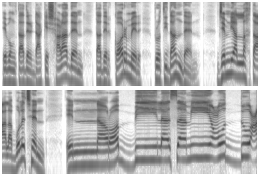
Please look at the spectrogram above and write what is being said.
এবং তাদের ডাকে সাড়া দেন, তাদের কর্মের প্রতিদান দেন। যেমনি আল্লাহ তাআলা বলেছেন ইন্না রব্বি লাসামিউদ দুআ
